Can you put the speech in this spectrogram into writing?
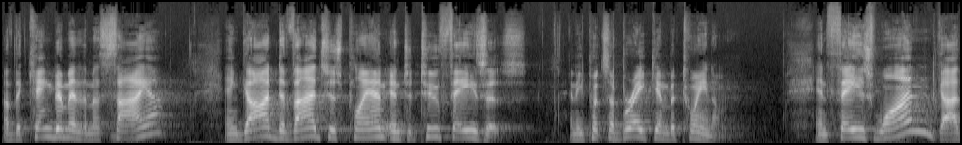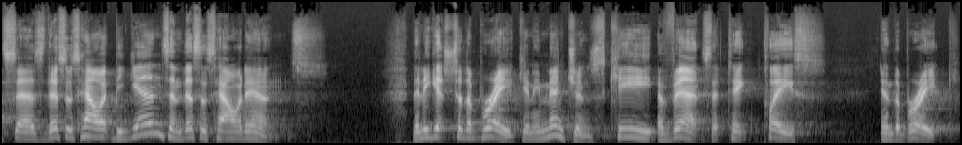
of the kingdom and the Messiah. And God divides his plan into two phases, and he puts a break in between them. In phase one, God says, This is how it begins and this is how it ends. Then he gets to the break and he mentions key events that take place in the break.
